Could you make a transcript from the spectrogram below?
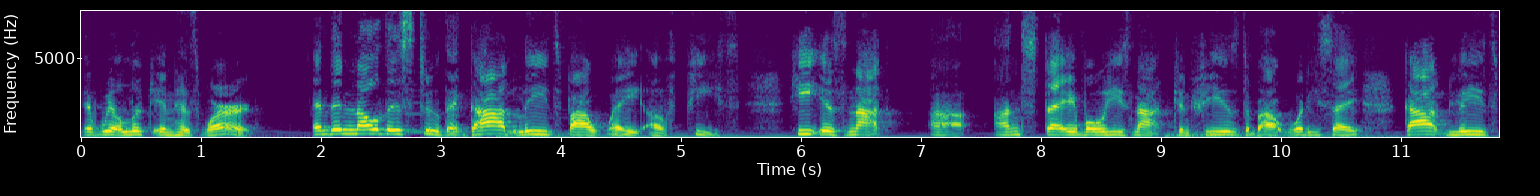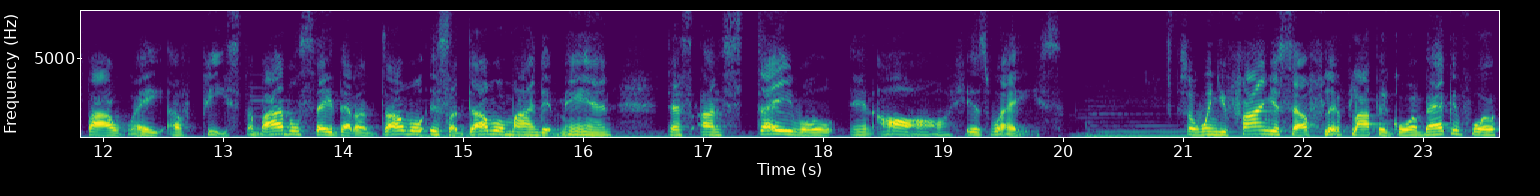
If we'll look in his word. And then know this too, that God leads by way of peace. He is not uh, unstable. He's not confused about what he say. God leads by way of peace. The Bible say that a double, it's a double-minded man that's unstable in all his ways. So when you find yourself flip flopping, going back and forth,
